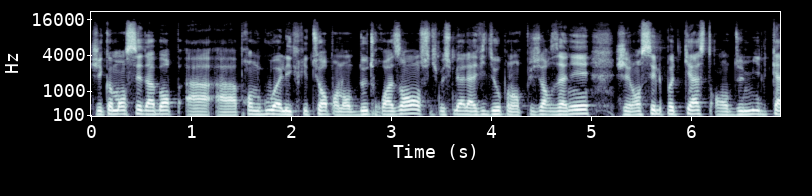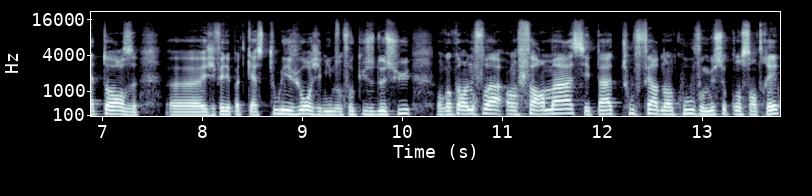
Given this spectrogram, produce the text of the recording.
J'ai commencé d'abord à, prendre goût à l'écriture pendant 2-3 ans, ensuite je me suis mis à la vidéo pendant plusieurs années. J'ai lancé le podcast en 2014. Euh, j'ai fait des podcasts tous les jours, j'ai mis mon focus dessus. Donc encore une fois, un format, c'est pas tout faire d'un coup, vaut mieux se concentrer,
